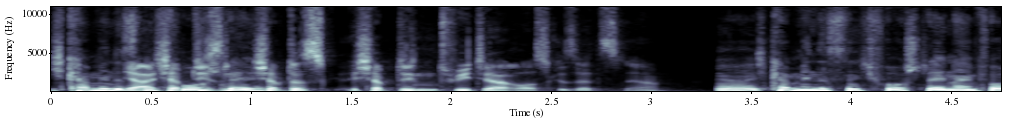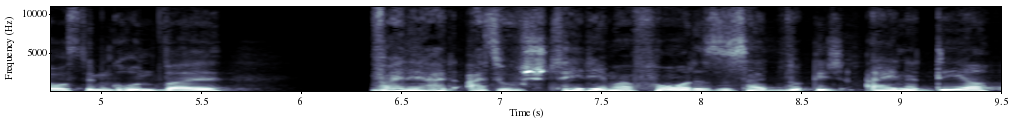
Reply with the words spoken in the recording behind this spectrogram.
Ich kann mir das ja, nicht ich hab vorstellen. Diesen, ich habe das, ich habe den Tweet ja rausgesetzt, ja. Ja, ich kann mir das nicht vorstellen, einfach aus dem Grund, weil, weil er halt, also stell dir mal vor, das ist halt wirklich eine der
